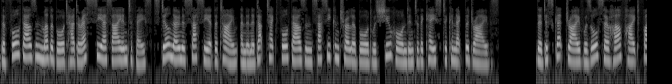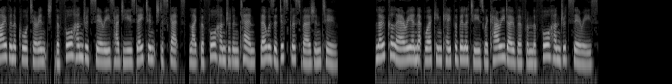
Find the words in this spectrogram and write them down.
The 4000 motherboard had a SCSI interface still known as SASI at the time and an Adaptec 4000 SASI controller board was shoehorned into the case to connect the drives. The diskette drive was also half-height 5 and a quarter inch the 400 series had used 8-inch diskettes, like the 410, there was a diskless version too. Local area networking capabilities were carried over from the 400 series.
